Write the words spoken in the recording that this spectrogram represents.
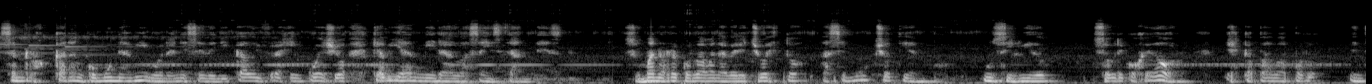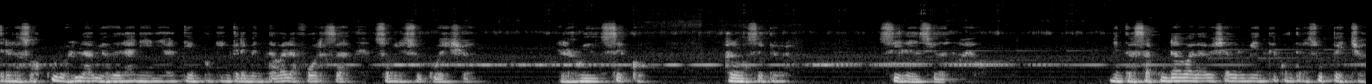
se enroscaran como una víbora en ese delicado y frágil cuello que había admirado hace instantes. Sus manos recordaban haber hecho esto hace mucho tiempo. Un silbido sobrecogedor escapaba por entre los oscuros labios de la niña al tiempo que incrementaba la fuerza sobre su cuello. El ruido seco. Algo se quebró. Silencio de nuevo. Mientras acunaba a la bella durmiente contra su pecho,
